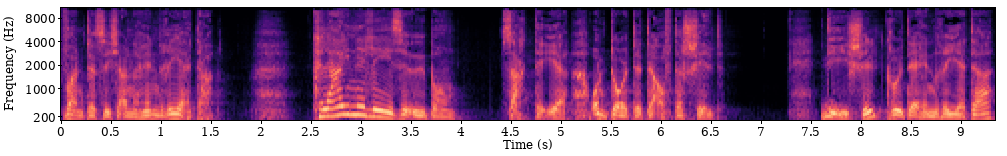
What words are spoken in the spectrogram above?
wandte sich an Henrietta. Kleine Leseübung, sagte er und deutete auf das Schild. Die Schildkröte Henrietta,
